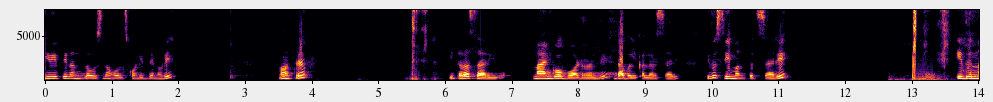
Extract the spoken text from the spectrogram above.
ಈ ರೀತಿ ನಾನು ಬ್ಲೌಸ್ನ ಹೊಲ್ಸ್ಕೊಂಡಿದ್ದೆ ನೋಡಿ. ಮತ್ತೆ, ಈ ತರ ಸ್ಯಾರಿ ಇದು. ಮ್ಯಾಂಗೋ ಬಾರ್ಡರ್ ಅಲ್ಲಿ ಡಬಲ್ ಕಲರ್ ಸ್ಯಾರಿ ಇದು ಸೀಮಂತದ ಸ್ಯಾರಿ ಇದನ್ನ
